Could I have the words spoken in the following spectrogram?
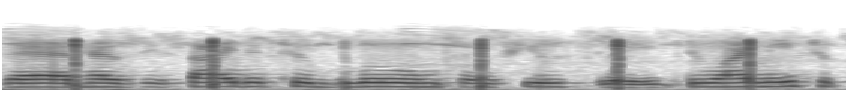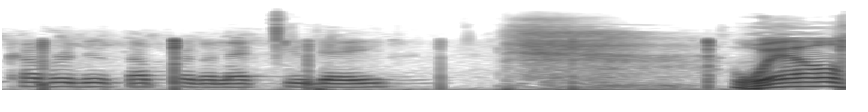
that has decided to bloom profusely. Do I need to cover this up for the next few days? Well,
